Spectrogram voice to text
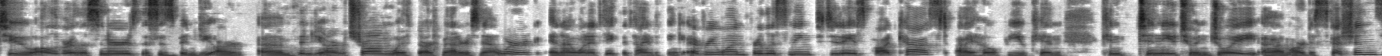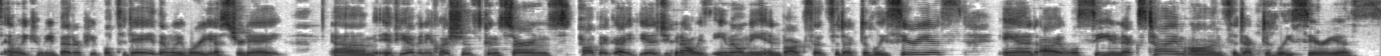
To all of our listeners, this is Benji, Arm, um, Benji Armstrong with Dark Matters Network, and I want to take the time to thank everyone for listening to today's podcast. I hope you can continue to enjoy um, our discussions and we can be better people today than we were yesterday. Um, if you have any questions, concerns, topic ideas, you can always email me inbox at seductively serious. And I will see you next time on Seductively Serious.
